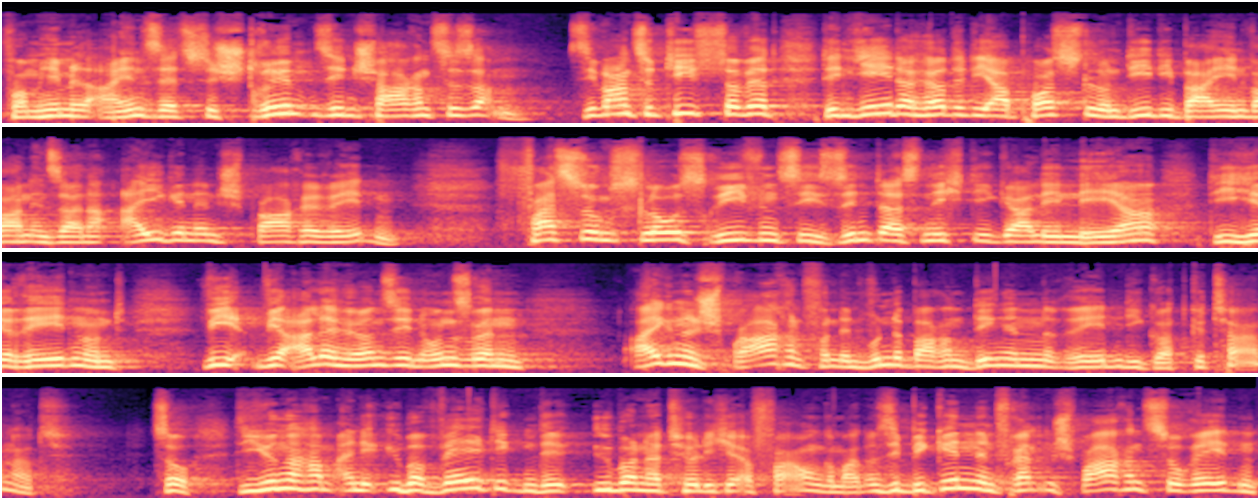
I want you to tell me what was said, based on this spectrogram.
vom Himmel einsetzte, strömten sie in Scharen zusammen. Sie waren zutiefst verwirrt, denn jeder hörte die Apostel und die, die bei ihnen waren, in seiner eigenen Sprache reden. Fassungslos riefen sie, sind das nicht die Galiläer, die hier reden? Und wie wir alle hören sie in unseren eigenen Sprachen von den wunderbaren Dingen reden, die Gott getan hat. So, die Jünger haben eine überwältigende, übernatürliche Erfahrung gemacht und sie beginnen in fremden Sprachen zu reden.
